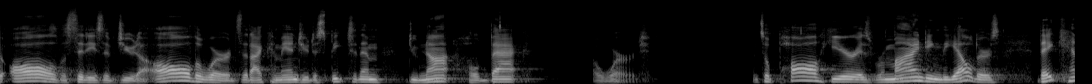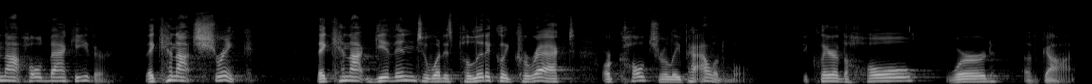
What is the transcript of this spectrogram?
to all the cities of Judah, all the words that I command you to speak to them. Do not hold back a word. And so Paul here is reminding the elders they cannot hold back either. They cannot shrink. They cannot give in to what is politically correct or culturally palatable. Declare the whole word of God.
